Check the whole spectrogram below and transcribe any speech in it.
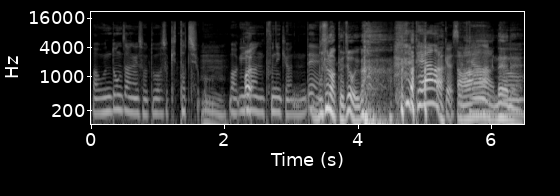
막 운동장에서 누워서 기타 치고 음. 막 이런 아, 분위기였는데 무슨 학교죠 이거? 대안학교였어요. 아, 대안학교. 네네.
